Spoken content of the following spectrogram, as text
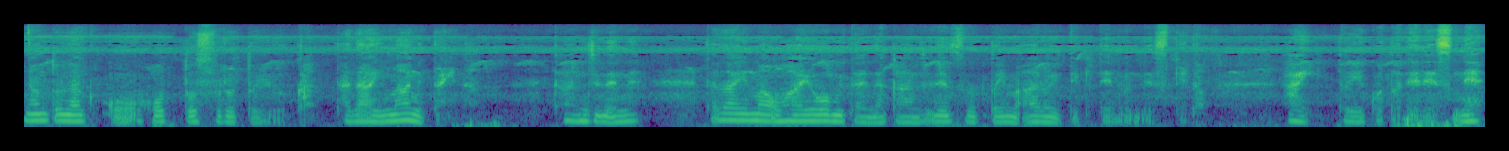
なんとなくこう、ほっとするというか、ただいまみたいな感じでね、ただいまおはようみたいな感じでずっと今歩いてきてるんですけど。はい。ということでですね、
